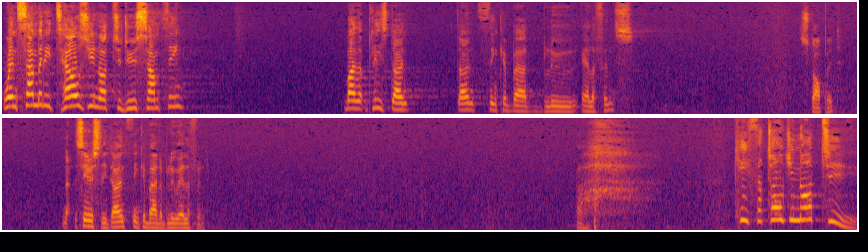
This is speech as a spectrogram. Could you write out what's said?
when somebody tells you not to do something? By the, please don't don't think about blue elephants. Stop it. No, seriously, don't think about a blue elephant. Oh. Keith, I told you not to.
